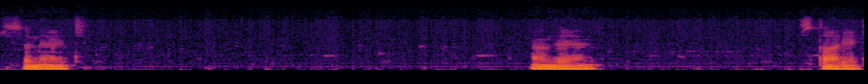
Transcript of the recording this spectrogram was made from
Select. And then started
